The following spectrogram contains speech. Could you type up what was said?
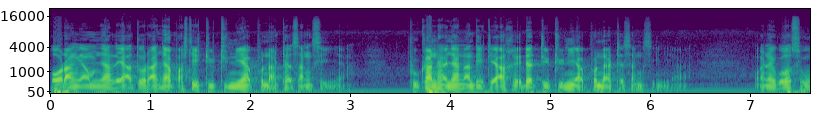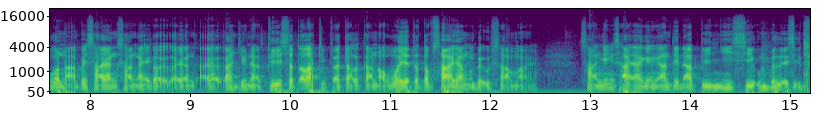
orang yang menyalahi aturannya pasti di dunia pun ada sanksinya. Bukan hanya nanti di akhirat, di dunia pun ada sanksinya. Makanya kalau suwun nak sayang sangai kayak kanjeng Nabi setelah dibatalkan Allah ya tetap sayang sampai Usama. Saking sayangnya nganti Nabi nyisi umbel itu.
